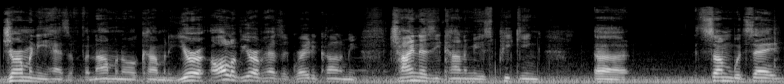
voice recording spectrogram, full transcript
Germany has a phenomenal economy. Europe, all of Europe has a great economy. China's economy is peaking. Uh, some would say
